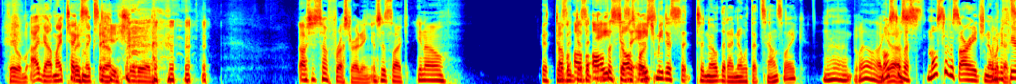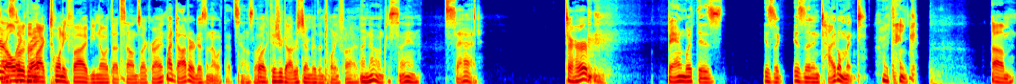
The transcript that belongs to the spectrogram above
Cable mo- I got my tech mixed up. You sure did. Oh, it's just so frustrating. It's just like you know, It, does Of- it, does of it, all age, the does it age me to, to know that I know what that sounds like? Uh, well, I most guess. of us, most of us our age know I mean, what if that you're older like, than right? like 25, you know what that sounds like, right? My daughter doesn't know what that sounds like. Well, because your daughter's younger than 25. I know. I'm just saying. It's sad. To her, bandwidth is is a is an entitlement. I think. Um,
